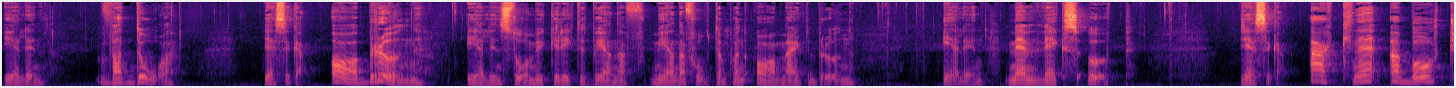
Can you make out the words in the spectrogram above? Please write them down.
Elin, vadå? Jessica, A-brunn. Elin står mycket riktigt på ena, med ena foten på en A-märkt brunn. Elin, men väx upp. Jessica, akne, abort,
